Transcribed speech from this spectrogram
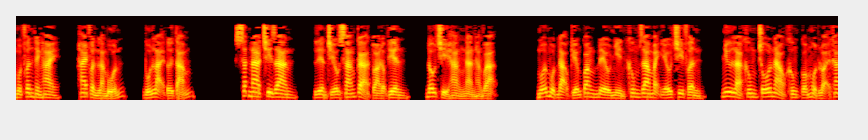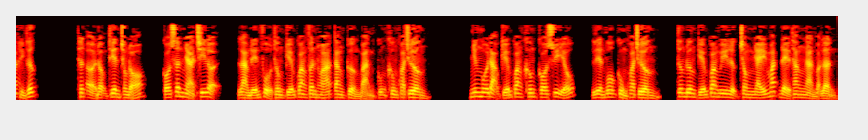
một phân thành hai hai phần làm bốn bốn lại tới tám. Sắt na chi gian, liền chiếu sáng cả tòa đầu tiên, đâu chỉ hàng ngàn hàng vạn. Mỗi một đạo kiếm quang đều nhìn không ra mạnh yếu chi phần, như là không chỗ nào không có một loại khác hình thức. Thân ở động thiên trong đó, có sân nhà chi lợi, làm đến phổ thông kiếm quang phân hóa tăng cường bản cũng không khoa trương. Nhưng mỗi đạo kiếm quang không có suy yếu, liền vô cùng khoa trương, tương đương kiếm quang uy lực trong nháy mắt để thăng ngàn vạn lần.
